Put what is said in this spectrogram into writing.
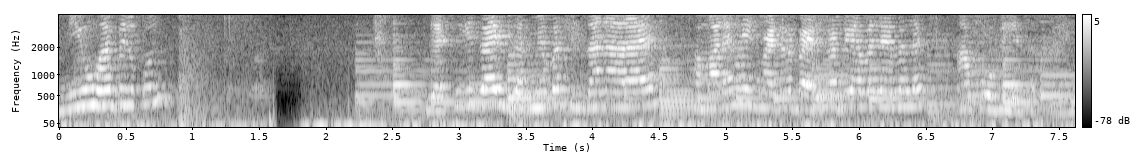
न्यू है बिल्कुल। जैसे कि गाइस गर्मियों का सीज़न आ रहा है। हमारे यहाँ इन्वर्टर बैटरा भी अवेलेबल है। आप वो भी ले सकते हैं।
